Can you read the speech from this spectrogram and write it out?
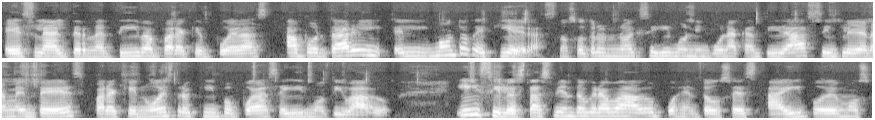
es la alternativa para que puedas aportar el, el monto que quieras. Nosotros no exigimos ninguna cantidad, simplemente es para que nuestro equipo pueda seguir motivado. Y si lo estás viendo grabado, pues entonces ahí podemos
